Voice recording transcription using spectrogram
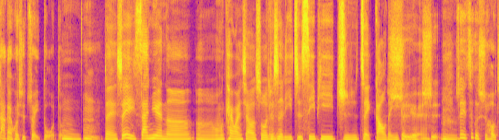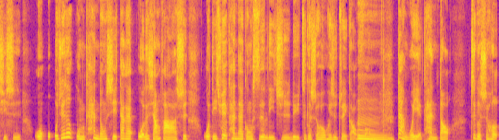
大概会是最多的，嗯。嗯，对，所以三月呢，嗯，我们开玩笑说，就是离职 CP 值最高的一个月，是，所以这个时候，其实我我我觉得我们看东西，大概我的想法啊，是我的确看待公司的离职率，这个时候会是最高峰，嗯，但我也看到这个时候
